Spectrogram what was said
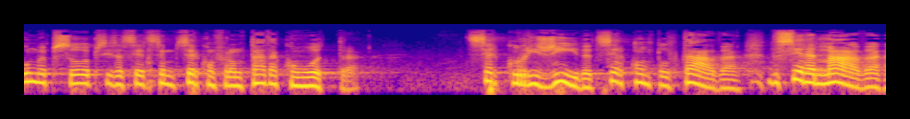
uma pessoa precisa ser, sempre ser confrontada com outra, de ser corrigida, de ser completada, de ser amada,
